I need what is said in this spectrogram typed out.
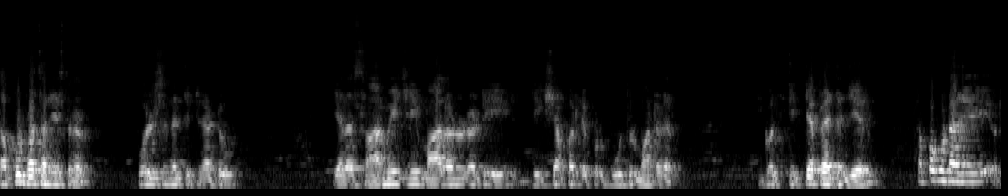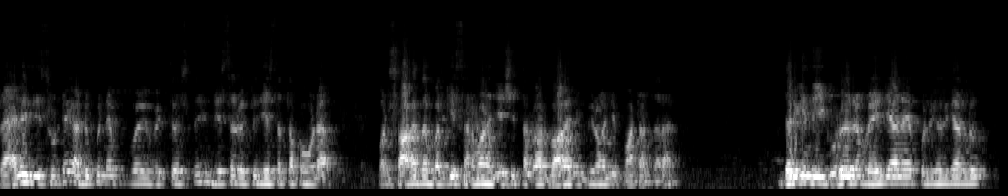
తప్పుడు ప్రచారం చేస్తున్నారు. పోలీసులను తిట్టినట్టు ఇలా స్వామీజీ మాలో ఉన్నటువంటి దీక్షాపరులు ఎప్పుడు బూతులు మాట్లాడారు. ఇంకొకటి తిట్టే ప్రయత్నం చేయరు. తప్పకుండా ర్యాలీ తీసుకుంటే అడ్డుకునే వ్యక్తి వస్తే నిరసన వ్యక్తం చేస్తారు తప్పకుండా. వాళ్ళు స్వాగతం పలికి సన్మానం చేసి తలవారు బాగా దింపినాం అని చెప్పి మాట్లాడతారా? జరిగింది ఈ గొడవ ఏం చేయాలి? పోలీస్ అధికారులు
